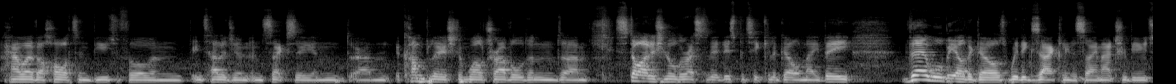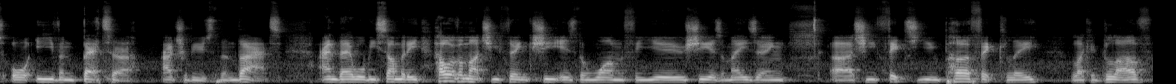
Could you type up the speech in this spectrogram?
however hot and beautiful and intelligent and sexy and um, accomplished and well traveled and um, stylish and all the rest of it this particular girl may be, there will be other girls with exactly the same attributes or even better attributes than that and there will be somebody, however much you think she is the one for you, she is amazing, uh, she fits you perfectly like a glove.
